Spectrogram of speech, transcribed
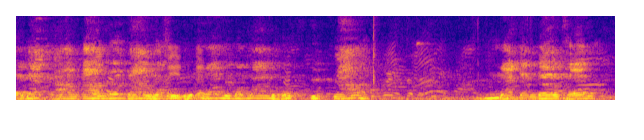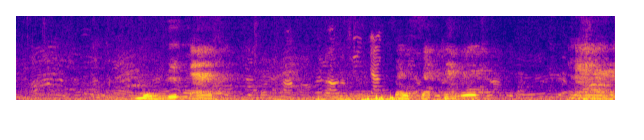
ระยะทางการเดินทางของฟุตบอลนี่ประมาณหกสิบนามาจังแดงของหมู่ที่แปดเจ้าสับปะรดอ้าว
